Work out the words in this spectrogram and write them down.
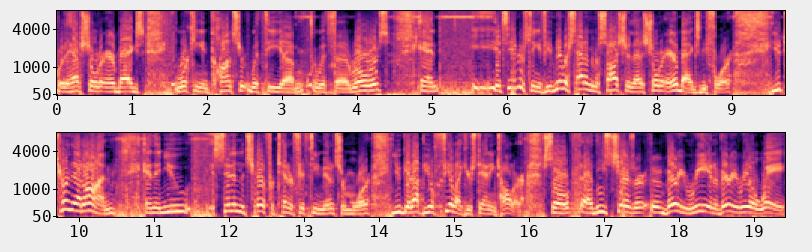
where they have shoulder airbags working in concert with the um, with uh, rollers. And it's interesting, if you've never sat in a massage chair that has shoulder airbags before, you turn that on and then you sit in the chair for 10 or 15 minutes or more, you get up, you'll feel like you're standing taller. So uh, these chairs are very re in a very real way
